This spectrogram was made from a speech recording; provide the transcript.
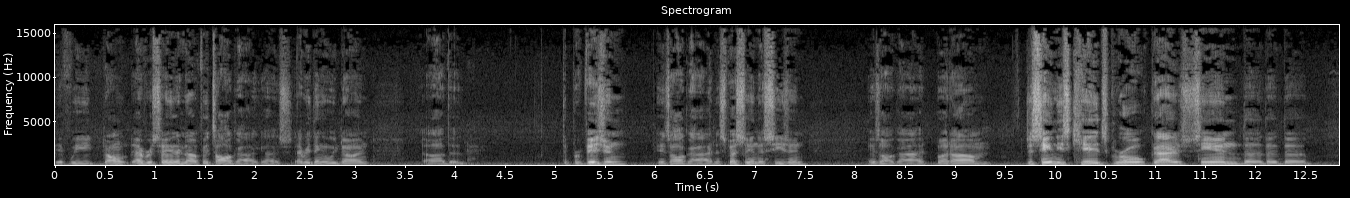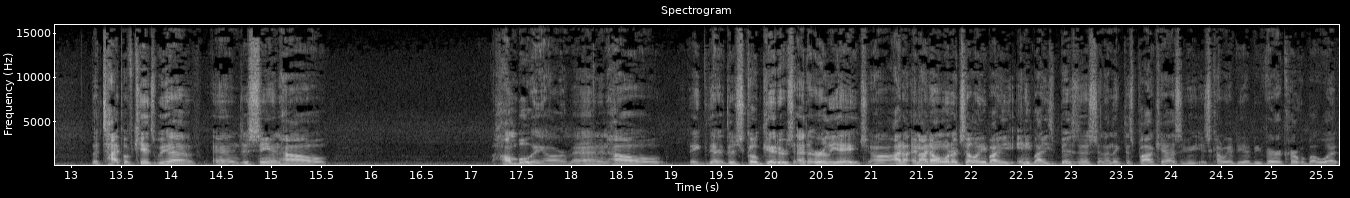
if we don't ever say it enough, it's all God, guys. Everything that we've done, uh, the the provision is all God, especially in this season, is all God. But um, just seeing these kids grow, guys, seeing the the the, the type of kids we have, and just seeing how humble they are, man, and how they, they're, they're just go getters at an early age. Uh, I and I don't want to tell anybody anybody's business, and I think this podcast is kind of to be very careful about what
